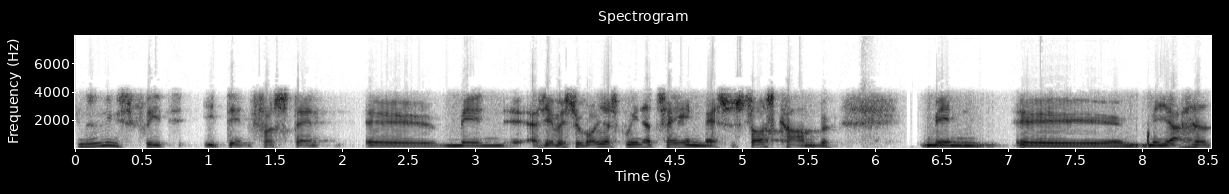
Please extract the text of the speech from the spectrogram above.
gnidningsfrit i den forstand. Øh, men øh, altså, jeg vidste jo godt, at jeg skulle ind og tage en masse slåskampe. Men, øh, men jeg havde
